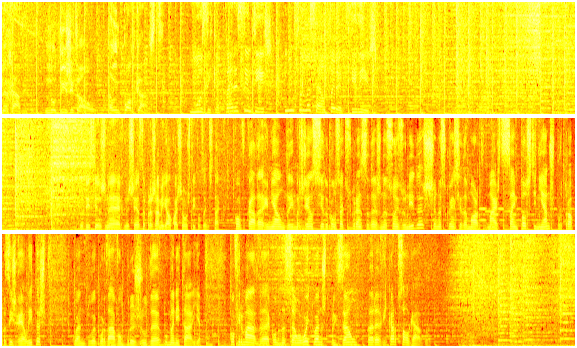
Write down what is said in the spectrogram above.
Na rádio, no digital, em podcast. Música para sentir, informação para decidir. Notícias na Renascença. Para já, Miguel, quais são os títulos em destaque? Convocada a reunião de emergência do Conselho de Segurança das Nações Unidas, na sequência da morte de mais de 100 palestinianos por tropas israelitas, quando aguardavam por ajuda humanitária. Confirmada a condenação a oito anos de prisão para Ricardo Salgado.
